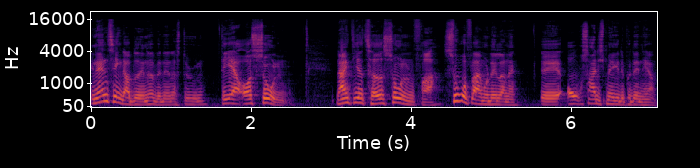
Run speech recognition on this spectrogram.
En anden ting, der er blevet ændret ved den her støvle, det er også sålen. Nike de har taget sålen fra Superfly-modellerne, øh, og så har de smækket det på den her.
